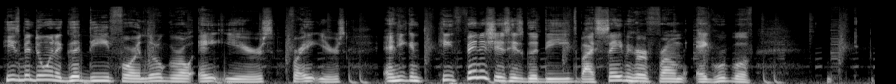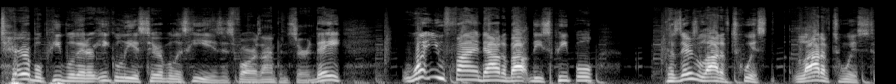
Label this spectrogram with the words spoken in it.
He's been doing a good deed for a little girl eight years for eight years, and he can he finishes his good deeds by saving her from a group of terrible people that are equally as terrible as he is, as far as I'm concerned. They what you find out about these people because there's a lot of twist, a lot of twist,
